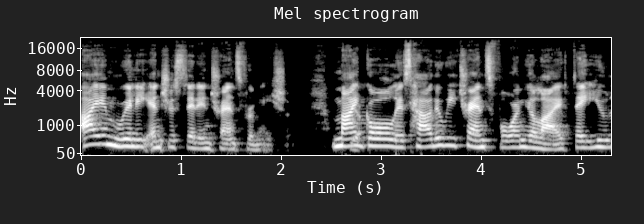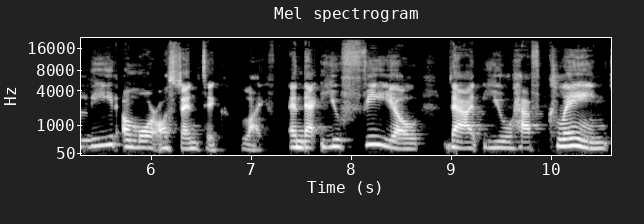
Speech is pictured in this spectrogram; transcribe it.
I am really interested in transformation. My goal is how do we transform your life that you lead a more authentic life and that you feel that you have claimed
